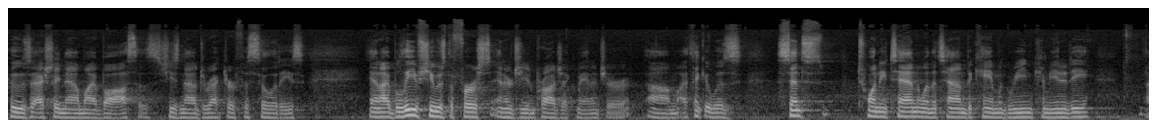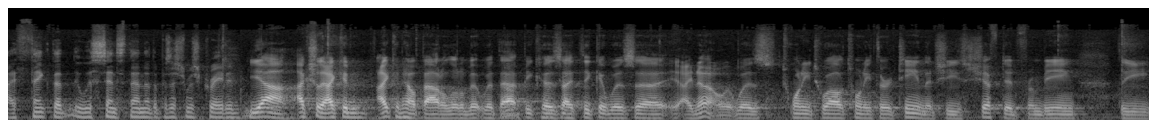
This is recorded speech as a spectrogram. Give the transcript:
who's actually now my boss. As she's now director of facilities. And I believe she was the first energy and project manager. Um, I think it was since 2010 when the town became a green community. I think that it was since then that the position was created. Yeah, actually, I can I can help out a little bit with that because I think it was uh, I know it was 2012, 2013 that she shifted from being the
